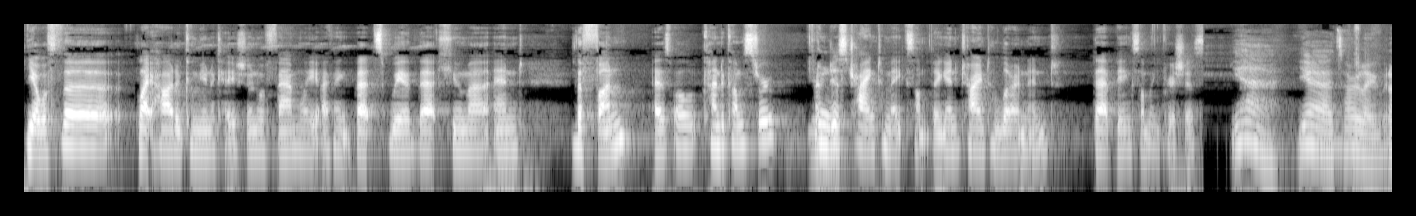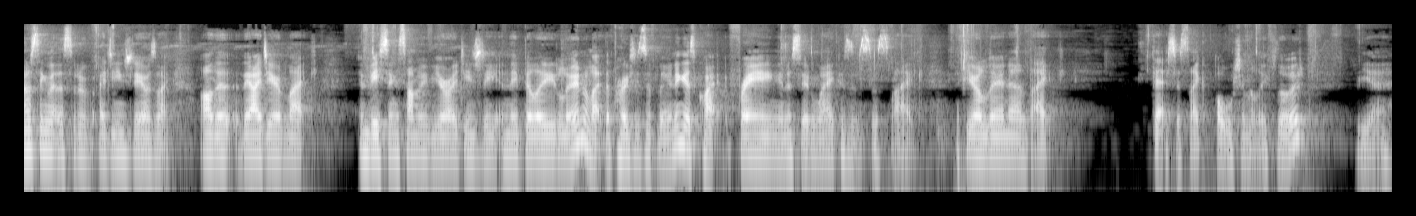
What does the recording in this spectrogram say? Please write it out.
Yeah, with the lighthearted communication with family, I think that's where that humor and the fun as well kind of comes through. Yeah. And just trying to make something and trying to learn and that being something precious. Yeah, yeah, totally. When I was thinking about this sort of identity, I was like, oh, the, the idea of like investing some of your identity in the ability to learn or like the process of learning is quite freeing in a certain way because it's just like, if you're a learner, like that's just like ultimately fluid. Yeah.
